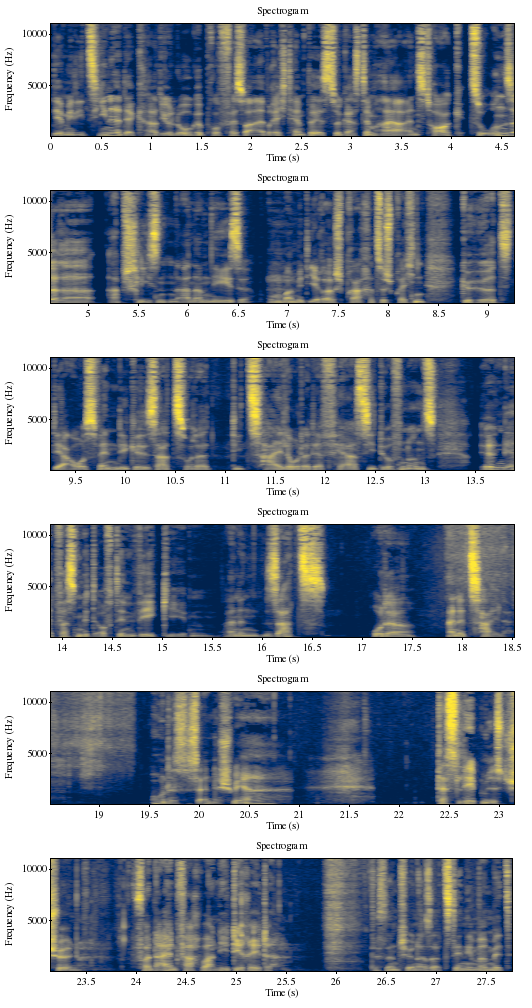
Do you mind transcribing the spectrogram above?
Der Mediziner, der Kardiologe Professor Albrecht Hempel ist zu Gast im HR1 Talk. Zu unserer abschließenden Anamnese, um mhm. mal mit Ihrer Sprache zu sprechen, gehört der auswendige Satz oder die Zeile oder der Vers. Sie dürfen uns irgendetwas mit auf den Weg geben. Einen Satz, oder eine Zeile? Oh, das ist eine schwere. Das Leben ist schön. Von einfach war nie die Rede. Das ist ein schöner Satz, den nehmen wir mit.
